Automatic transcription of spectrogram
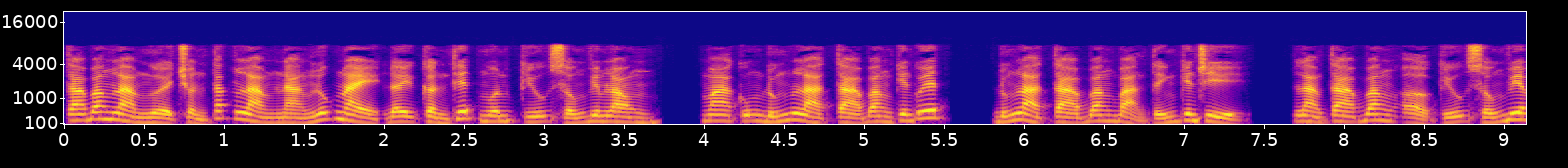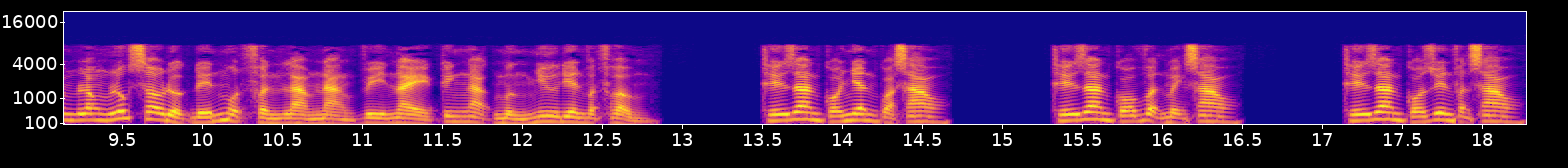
Tà băng làm người chuẩn tắc làm nàng lúc này đây cần thiết muốn cứu sống viêm long, mà cũng đúng là tà băng kiên quyết, đúng là tà băng bản tính kiên trì, làm tà băng ở cứu sống viêm long lúc sau được đến một phần làm nàng vì này kinh ngạc mừng như điên vật phẩm. Thế gian có nhân quả sao? Thế gian có vận mệnh sao? Thế gian có duyên phận sao?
